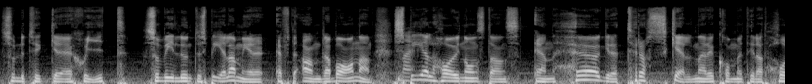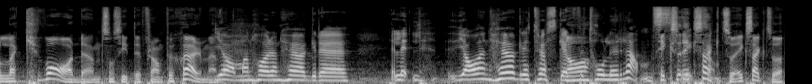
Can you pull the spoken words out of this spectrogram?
som du tycker är skit så vill du inte spela mer efter andra banan. Spel har ju någonstans en högre tröskel när det kommer till att hålla kvar den som sitter framför skärmen. Ja, man har en högre eller ja, en högre tröskel Ja. för tolerans. Ex liksom. Exakt så, exakt så.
